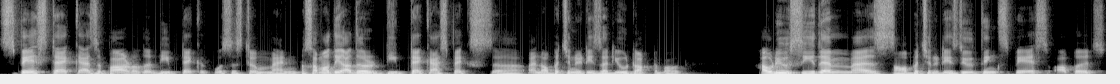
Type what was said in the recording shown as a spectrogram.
space tech as a part of the deep tech ecosystem and some of the other deep tech aspects uh, and opportunities that you talked about how do you see them as opportunities? Do you think space offers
